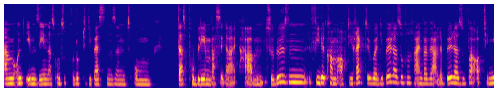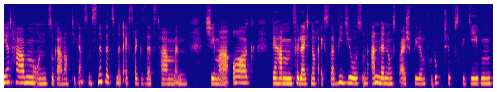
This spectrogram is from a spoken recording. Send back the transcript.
ähm, und eben sehen, dass unsere Produkte die besten sind, um das Problem, was sie da haben, zu lösen. Viele kommen auch direkt über die Bildersuche rein, weil wir alle Bilder super optimiert haben und sogar noch die ganzen Snippets mit extra gesetzt haben im Schema Org. Wir haben vielleicht noch extra Videos und Anwendungsbeispiele und Produkttipps gegeben.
